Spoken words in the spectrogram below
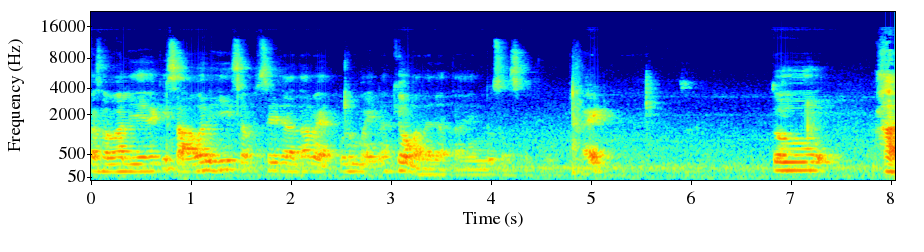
आपका सवाल ये है कि सावन ही सबसे ज़्यादा महत्वपूर्ण महीना क्यों माना जाता है हिंदू संस्कृति में राइट तो हाँ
